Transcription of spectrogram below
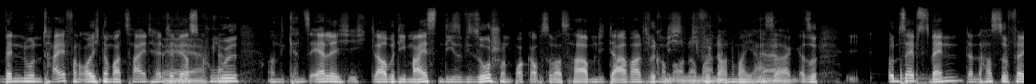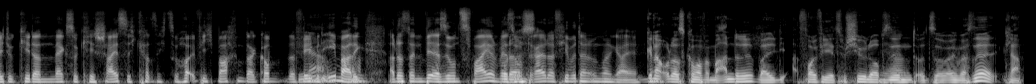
wenn nur ein Teil von euch nochmal Zeit hätte, Ja, wäre es ja, cool. Und ganz ehrlich, ich glaube, die meisten, die sowieso schon Bock auf sowas haben, die da waren, würden, kommen nicht, auch die noch würden mal, auch ne? nochmal Ja, Ja, ja. sagen. Also und selbst wenn, dann hast du vielleicht, okay, dann merkst du, okay, scheiße, ich kann es nicht zu häufig machen, da kommt, da fehlt Ja, mit ehemaligen. Aber das ist dann Version 2 und Version es- 3 oder 4 wird dann irgendwann geil. Genau, oder es kommen auf einmal andere, weil die voll viel jetzt im Skiurlaub Ja. sind und so irgendwas, ne? Klar,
